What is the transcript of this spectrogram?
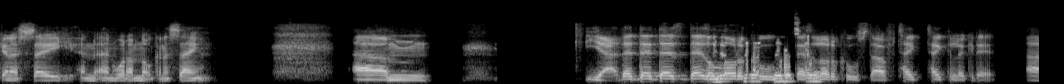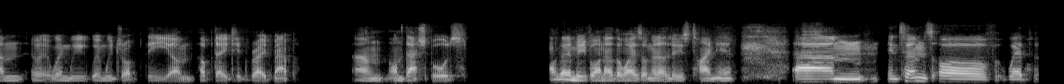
going to say and, and what I'm not going to say. Um, yeah, there, there, there's there's a lot of cool there's a lot of cool stuff. Take take a look at it um, when we when we drop the um, updated roadmap. um, on dashboards. I'm going to move on, otherwise I'm going to lose time here. Um, in terms of web, uh,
